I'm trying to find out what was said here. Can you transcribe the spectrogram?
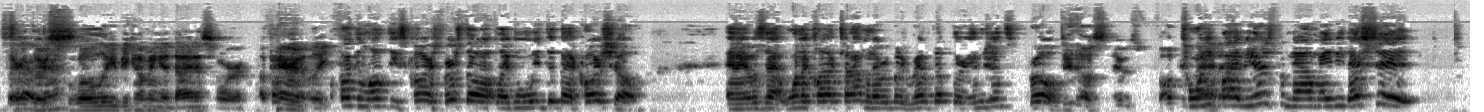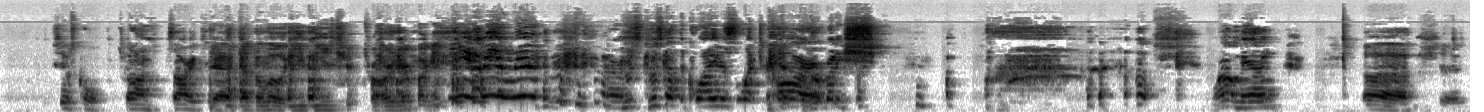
they're they're slowly becoming a dinosaur. Apparently, I fucking love these cars. First off, like when we did that car show, and it was that one o'clock time when everybody revved up their engines, bro. dude, that was it was fucking Twenty years from now, maybe that shit. Shit was cool. Gone. Sorry. Yeah, got the little EV ch- charger, fucking. Uh, who's, who's got the quietest electric car? Everybody, shh. wow, man. Uh, shit.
